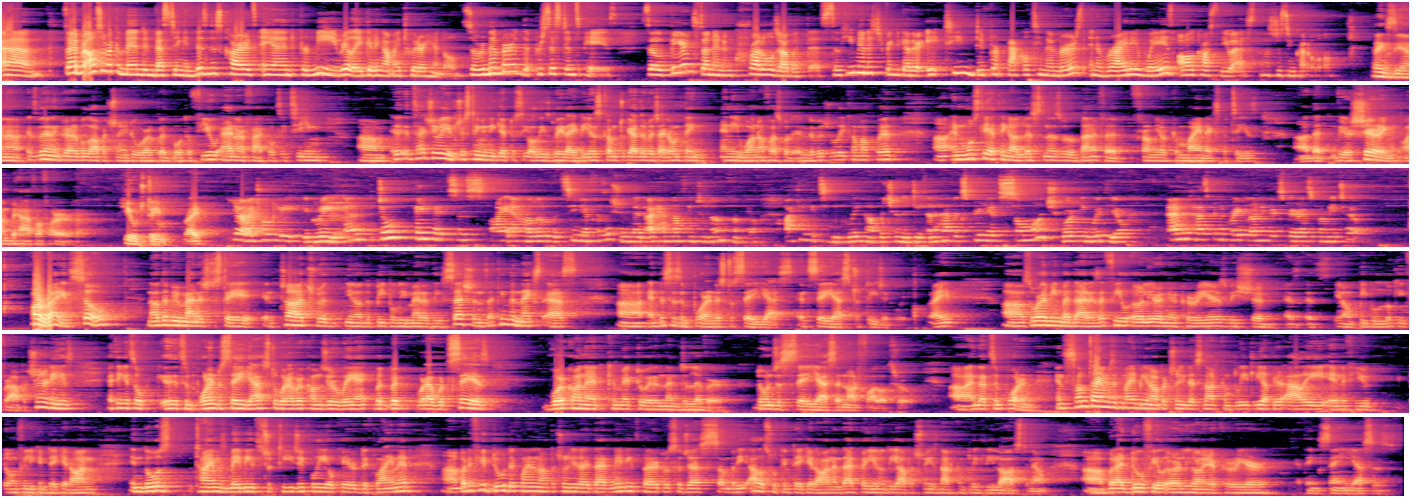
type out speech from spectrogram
Um, so I'd also recommend investing in business cards and for me, really giving out my Twitter handle. So remember that persistence pays. So Viren's done an incredible job with this. So he managed to bring together 18 different faculty members in a variety of ways all across the US. That's just incredible. Thanks, Deanna. It's been an incredible opportunity to work with both of you and our faculty team. Um, it's actually really interesting when you get to see all these great ideas come together, which I don't think any one of us would individually come up with. Uh, and mostly, I think our listeners will benefit from your combined expertise uh, that we are sharing on behalf of our huge team, right? Yeah, I totally agree. And don't think that since I am a little bit senior physician that I have nothing to learn from you. I think it's a great opportunity and I have experienced so much working with you and it has been a great learning experience for me too. All right. So now that we've managed to stay in touch with you know the people we met at these sessions, I think the next S, uh, and this is important, is to say yes and say yes strategically, right? Uh, so what I mean by that is I feel earlier in your careers we should, as, as you know, people looking for opportunities, I think it's okay, it's important to say yes to whatever comes your way. But but what I would say is work on it, commit to it, and then deliver. Don't just say yes and not follow through. Uh, and that's important. And sometimes it might be an opportunity that's not completely up your alley, and if you don't feel you can take it on, in those times maybe it's strategically okay to decline it. Uh, but if you do decline an opportunity like that, maybe it's better to suggest somebody else who can take it on, and that way you know the opportunity is not completely lost. You know. Uh, but I do feel early on in your career, I think saying yes is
